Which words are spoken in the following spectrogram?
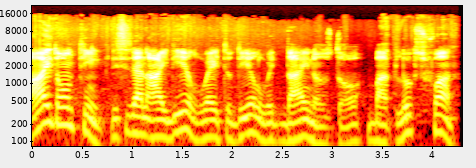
I don't think this is an ideal way to deal with dinos though, but looks fun.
